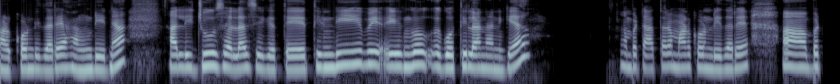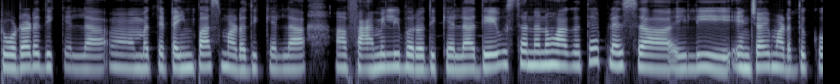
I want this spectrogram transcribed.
ಮಾಡ್ಕೊಂಡಿದ್ದಾರೆ ಅಂಗಡಿನ. ಅಲ್ಲಿ ಜ್ಯೂಸ್ ಎಲ್ಲ ಸಿಗುತ್ತೆ. ತಿಂಡಿ ಹೆಂಗೋ ಗೊತ್ತಿಲ್ಲ ನನಗೆ. ಬಟ್ ಆ ಥರ ಮಾಡ್ಕೊಂಡಿದ್ದಾರೆ. ಬಟ್ ಓಡಾಡೋದಕ್ಕೆಲ್ಲ ಮತ್ತು ಟೈಮ್ ಪಾಸ್ ಮಾಡೋದಕ್ಕೆಲ್ಲ ಫ್ಯಾಮಿಲಿ ಬರೋದಕ್ಕೆಲ್ಲ ದೇವಸ್ಥಾನವೂ ಆಗುತ್ತೆ, ಪ್ಲಸ್ ಇಲ್ಲಿ ಎಂಜಾಯ್ ಮಾಡೋದಕ್ಕೂ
